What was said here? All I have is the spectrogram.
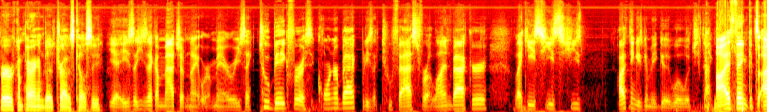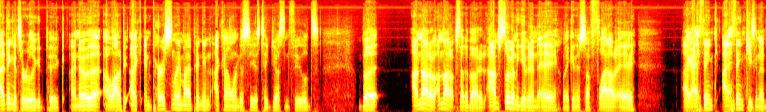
we're comparing him to Travis Kelce. yeah. He's like, he's like a matchup nightmare where he's like too big for a cornerback, but he's like too fast for a linebacker. Like he's he's he's. I think he's gonna be good. Will, what you think? I think it's I think it's a really good pick. I know that a lot of people, like, and personally, in my opinion, I kind of wanted to see us take Justin Fields, but I'm not I'm not upset about it. I'm still gonna give it an A, like in just a flat out A. I I think I think he's gonna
